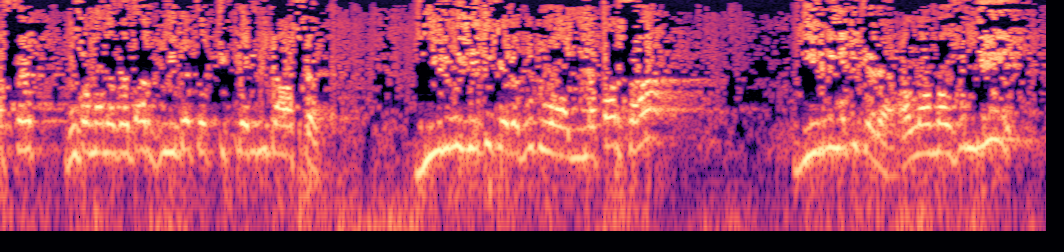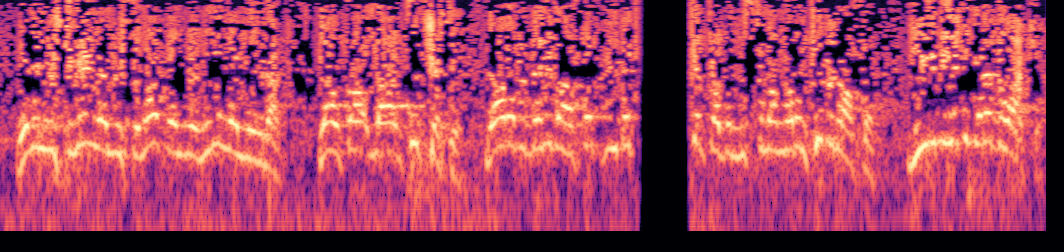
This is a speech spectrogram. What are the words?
affet, bu zamana kadar gıybet ettiklerimi de affet. 27 kere bu duayı yaparsa 27 kere Allah mazlum değil. Benim Müslümin ve Müslüman ve müminin ve müminat. Ya, ya Türkçesi. Ya Rabbi beni de affet, gıybet kadın Müslümanların tümünü affet. 27 kere dua edecek.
